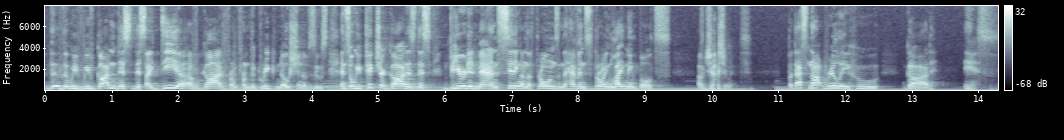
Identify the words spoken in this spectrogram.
the, we've, we've gotten this, this idea of God from, from the Greek notion of Zeus. And so we picture God as this bearded man sitting on the thrones in the heavens throwing lightning bolts of judgment. But that's not really who God is.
